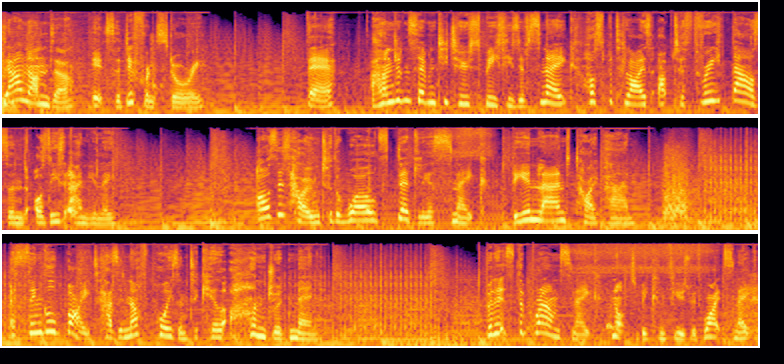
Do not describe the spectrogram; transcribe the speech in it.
Down under, it's a different story. There, 172 species of snake hospitalise up to 3,000 Aussies annually. Oz is home to the world's deadliest snake, the inland taipan. A single bite has enough poison to kill 100 men. But it's the brown snake, not to be confused with white snake,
